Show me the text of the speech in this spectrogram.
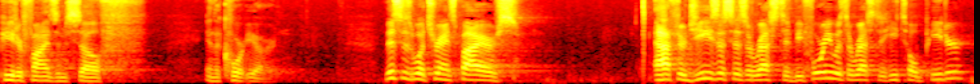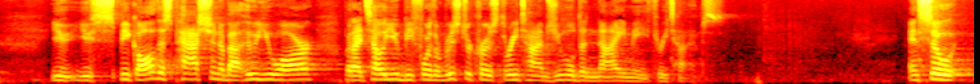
Peter finds himself in the courtyard. This is what transpires after Jesus is arrested, before he was arrested, he told Peter, you, you speak all this passion about who you are, but I tell you, before the rooster crows three times, you will deny me three times. And so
